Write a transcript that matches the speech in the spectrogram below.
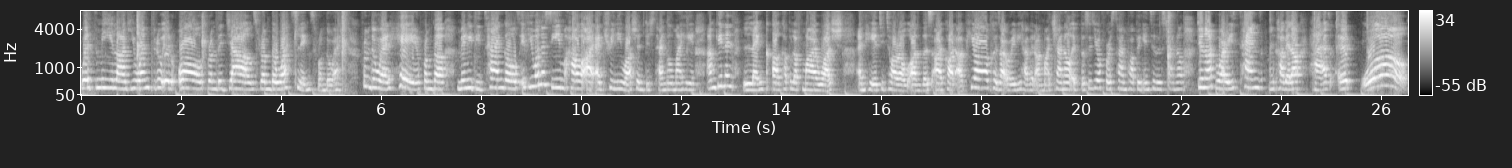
with me like you went through it all from the gels from the wetlings from the wet from the wet hair from the mini detangles if you want to see how I actually wash and detangle my hair I'm gonna link a couple of my wash and hair tutorial on this icon up here because I already have it on my channel. If this is your first time popping into this channel do not worry Thandz Mkhabela has it all.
